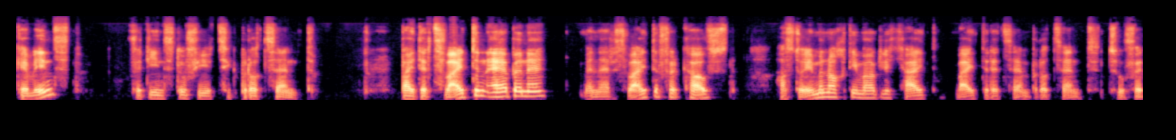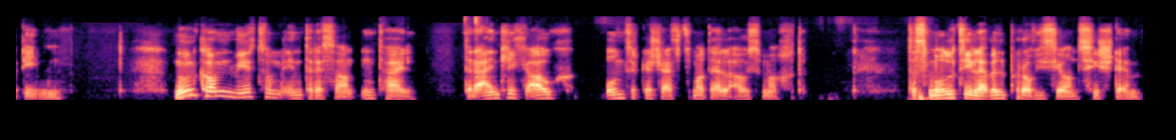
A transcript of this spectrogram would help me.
gewinnst, verdienst du 40 Prozent. Bei der zweiten Ebene, wenn er es weiterverkaufst, hast du immer noch die Möglichkeit, weitere 10% zu verdienen. Nun kommen wir zum interessanten Teil, der eigentlich auch unser Geschäftsmodell ausmacht. Das Multilevel-Provisionssystem.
